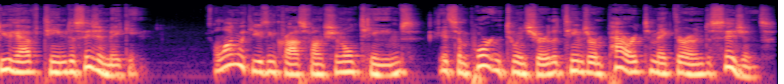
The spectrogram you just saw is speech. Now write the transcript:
Do you have team decision making? Along with using cross functional teams, it's important to ensure that teams are empowered to make their own decisions.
